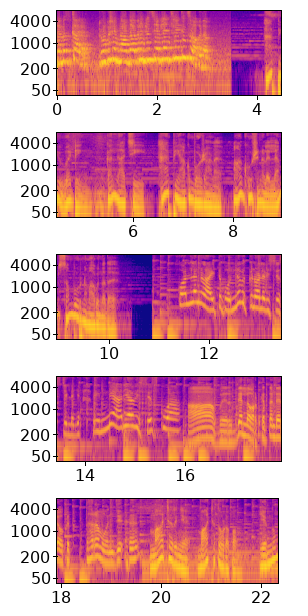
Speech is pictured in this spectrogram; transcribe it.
നമസ്കാരം. റൂബിഷൻ നാദാപുരം ന്യൂസ് ഹെഡ്ലൈൻസിലേക്ക് സ്വാഗതം. ഹാപ്പി വെഡിംഗ് കല്ലാച്ചി ഹാപ്പി ആകുമ്പോഴാണ് ആഘോഷങ്ങളെല്ലാം സമ്പൂർണമാകുന്നത് കൊല്ലങ്ങളായിട്ട് പൊന്ന് വിൽക്കണമല്ലോ വിശ്വസിച്ചില്ലെങ്കിൽ പിന്നെ ആരെയാ വിശ്വസിക്കുക? ആ വെറുതെ അല്ല ഉറക്കത്തണ്ടേരോക്ക് ഇത്ര മൊഞ്ച്. മാറ്ററിഞ്ഞ് മാറ്റത്തോടൊപ്പം എന്നും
